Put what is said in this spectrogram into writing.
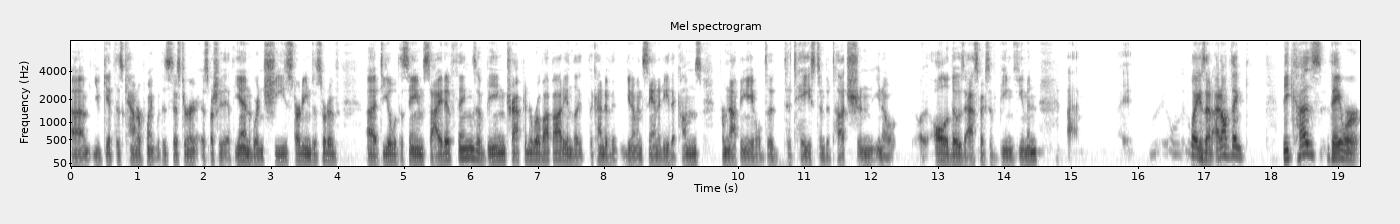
um, you get this counterpoint with his sister, especially at the end when she's starting to sort of uh, deal with the same side of things of being trapped in a robot body and the, the kind of you know insanity that comes from not being able to to taste and to touch and you know all of those aspects of being human. Uh, like I said, I don't think because they were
